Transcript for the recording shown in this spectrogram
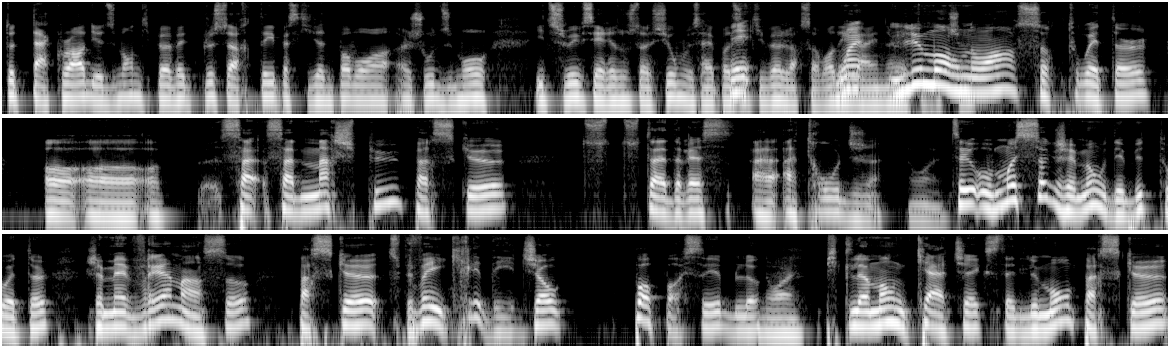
toute ta crowd. Il y a du monde qui peuvent être plus heurtés parce qu'ils viennent pas voir un show d'humour. Ils te suivent ses réseaux sociaux, mais ça veut pas dire qu'ils veulent recevoir des liners. L'humour noir sur Twitter a ça, ça marche plus parce que tu t'adresses à, trop de gens. moi, c'est ça que j'aimais au début de Twitter. J'aimais vraiment ça parce que tu pouvais écrire des jokes pas possibles. Puis que le monde catchait que c'était de l'humour parce que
